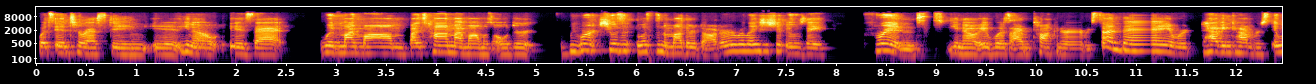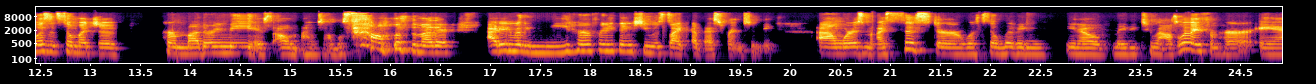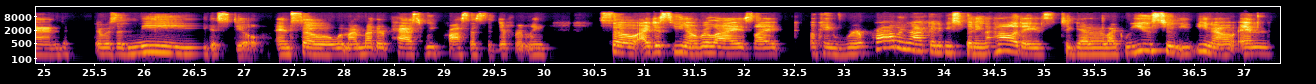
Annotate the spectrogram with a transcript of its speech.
what's interesting is you know is that when my mom by the time my mom was older we weren't she wasn't it wasn't a mother daughter relationship it was a friends you know it was i'm talking to her every sunday and we're having converse it wasn't so much of her mothering me is i was almost almost the mother i didn't really need her for anything she was like a best friend to me um, whereas my sister was still living, you know, maybe two miles away from her, and there was a need still. And so when my mother passed, we processed it differently. So I just, you know, realized like, okay, we're probably not going to be spending the holidays together like we used to, you know, and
